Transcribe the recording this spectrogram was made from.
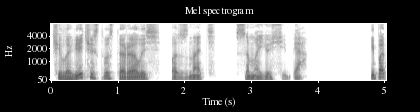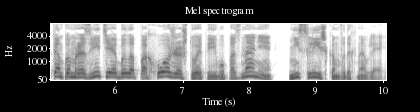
человечество старалось познать самое себя. И по темпам развития было похоже, что это его познание не слишком вдохновляет.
